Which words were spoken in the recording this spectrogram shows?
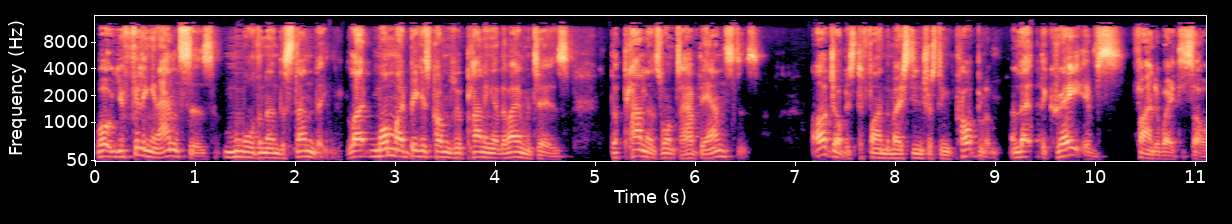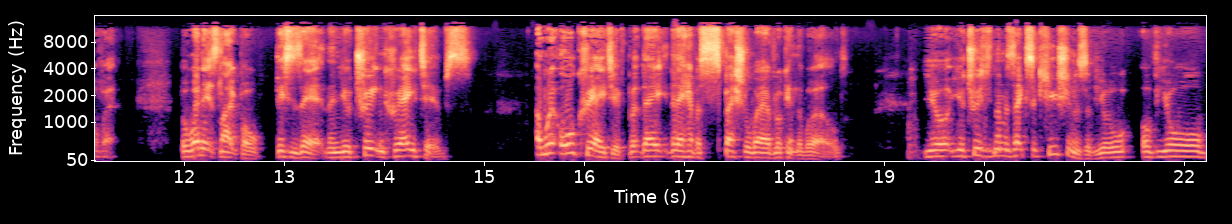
well, you're filling in answers more than understanding. Like one of my biggest problems with planning at the moment is the planners want to have the answers. Our job is to find the most interesting problem and let the creatives find a way to solve it. But when it's like, well, this is it, then you're treating creatives, and we're all creative, but they, they have a special way of looking at the world. You're, you're treating them as executioners of your, of your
